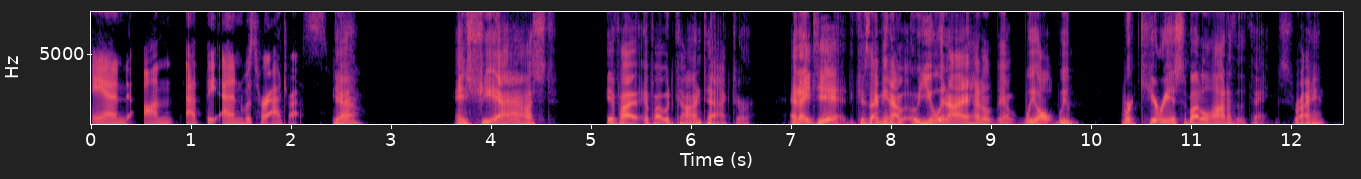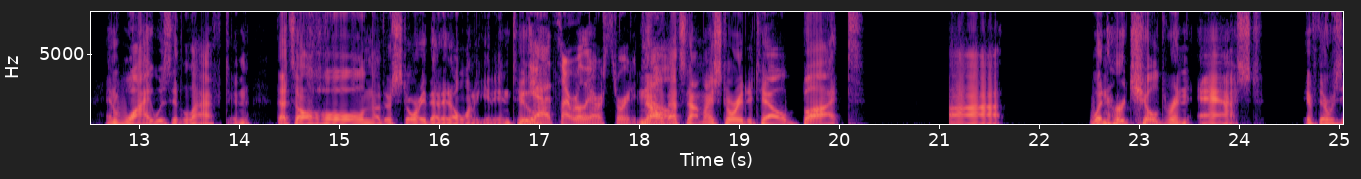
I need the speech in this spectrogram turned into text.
And on at the end was her address. Yeah. And she asked if I if I would contact her. And I did because I mean I, you and I had a, you know, we all we were curious about a lot of the things, right? And why was it left? And that's a whole nother story that I don't want to get into. Yeah, it's not really our story to tell. No, that's not my story to tell. But uh when her children asked if there was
